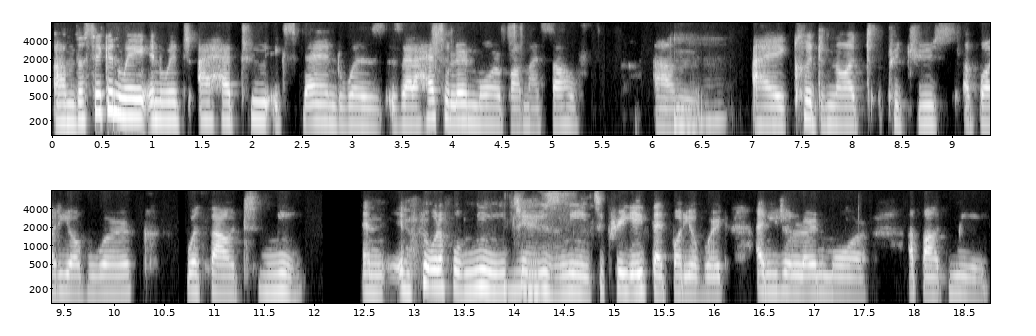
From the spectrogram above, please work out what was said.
um, the second way in which i had to expand was is that i had to learn more about myself um, mm-hmm. i could not produce a body of work without me and in order for me to yes. use me to create that body of work i need to learn more about me.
